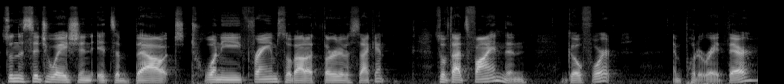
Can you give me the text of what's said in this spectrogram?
So in this situation, it's about 20 frames, so about a third of a second. So if that's fine, then go for it and put it right there.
